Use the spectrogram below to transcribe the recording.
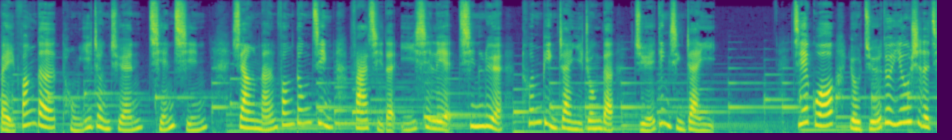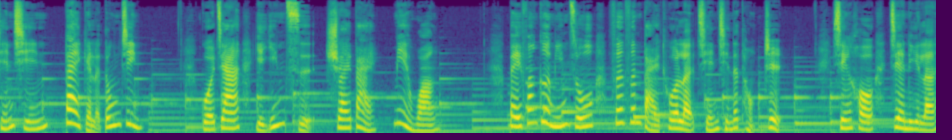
北方的统一政权前秦向南方东晋发起的一系列侵略吞并战役中的决定性战役。结果有绝对优势的前秦败给了东晋，国家也因此衰败灭亡。北方各民族纷纷摆脱了前秦的统治，先后建立了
